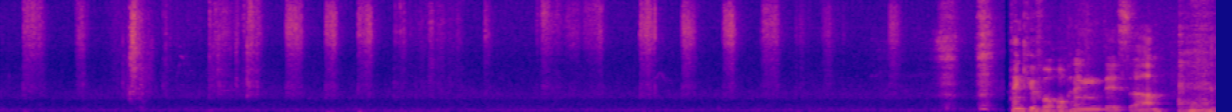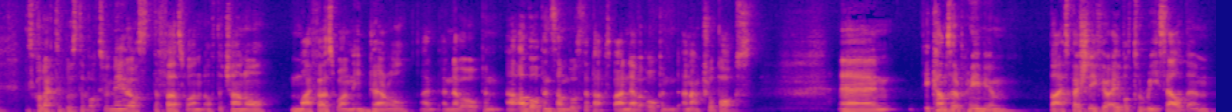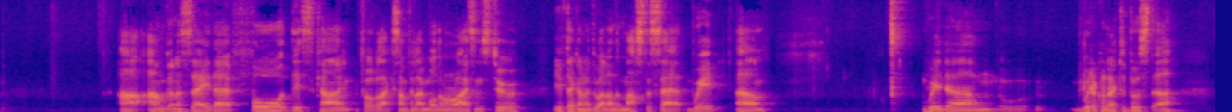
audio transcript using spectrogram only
Thank you for opening this um, this collector booster box with me. That was the first one of the channel my first one in general. I, I never opened. I've opened some booster packs, but I never opened an actual box. And it comes at a premium but especially if you're able to resell them, uh, I'm gonna say that for this kind, for like something like Modern Horizons 2, if they're gonna do another master set with um, with um, with a collector booster,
